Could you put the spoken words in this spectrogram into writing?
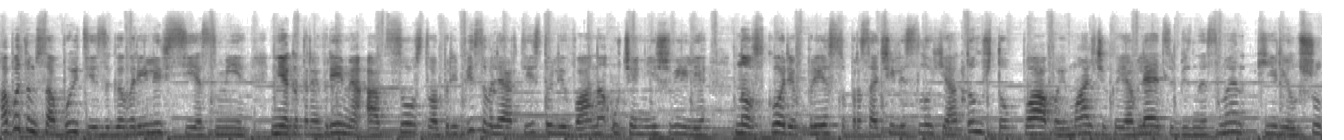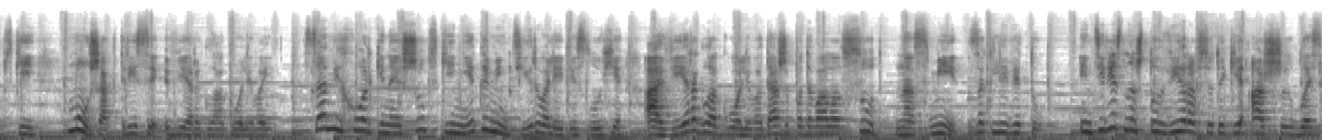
Об этом событии заговорили все СМИ. Некоторое время отцовство приписывали артисту Ливана Учанишвили, но вскоре в прессу просочились слухи о том, что папой мальчика является бизнесмен Кирилл Шубский, муж актрисы Веры Глаголевой. Сами Хоркина и Шубский не комментировали эти слухи, а Вера Глаголева даже подавала в суд на СМИ за клевету. Интересно, что Вера все-таки ошиблась.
